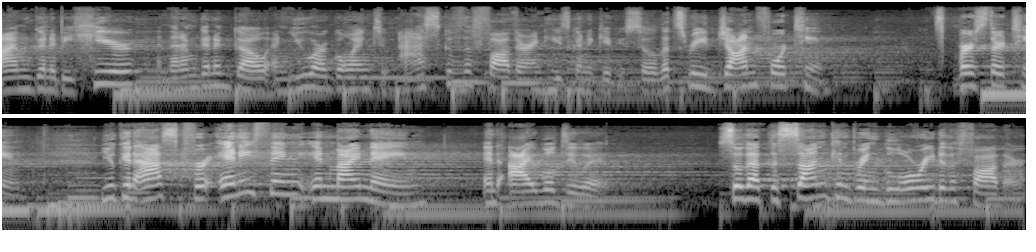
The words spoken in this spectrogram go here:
I'm going to be here and then I'm going to go and you are going to ask of the Father and he's going to give you. So let's read John 14, verse 13. You can ask for anything in my name and I will do it so that the Son can bring glory to the Father.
